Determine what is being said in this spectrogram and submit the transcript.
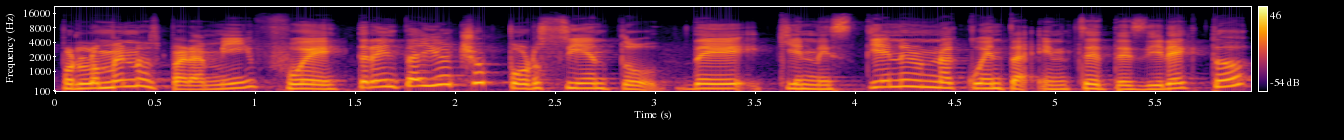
por lo menos para mí, fue 38% de quienes tienen una cuenta en CETES directo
